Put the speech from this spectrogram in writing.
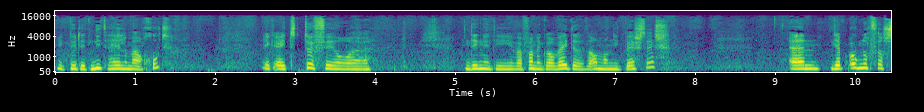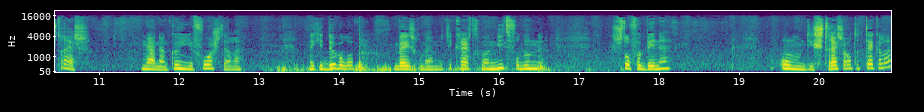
ik doe dit niet helemaal goed. Ik eet te veel uh, dingen die, waarvan ik wel weet dat het allemaal niet best is. En je hebt ook nog veel stress. Ja, dan kun je je voorstellen dat je dubbelop bezig bent. Want je krijgt gewoon niet voldoende stoffen binnen om die stress al te tackelen.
